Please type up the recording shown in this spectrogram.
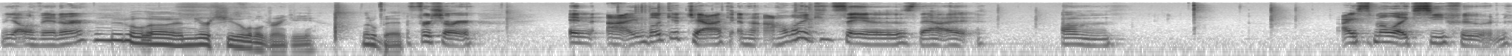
the elevator little, uh, and you're she's a little drinky, a little bit. for sure. And I look at Jack and all I can say is that um I smell like seafood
